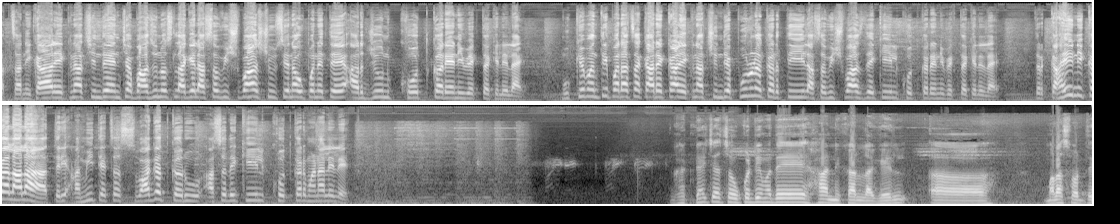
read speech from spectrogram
आजचा निकाल एकनाथ शिंदे यांच्या बाजूनच लागेल असा विश्वास शिवसेना उपनेते अर्जुन खोतकर यांनी व्यक्त केलेला आहे. मुख्यमंत्रीपदाचा कार्यकाळ एकनाथ शिंदे पूर्ण करतील असा विश्वास देखील खोतकर यांनी व्यक्त केलेला आहे. तर काही निकाल आला तरी आम्ही त्याचं स्वागत करू असं देखील खोतकर म्हणालेले आहेत. घटनेच्या चौकटीमध्ये हा निकाल लागेल. मला असं वाटतं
